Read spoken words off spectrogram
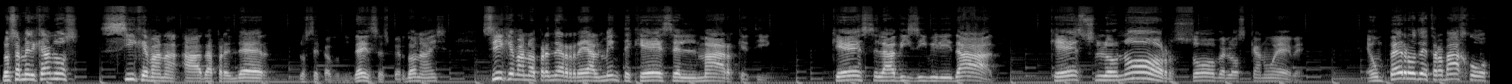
Los americanos sí que van a, a aprender, los estadounidenses, perdonáis, sí que van a aprender realmente qué es el marketing que es la visibilidad, que es el honor sobre los K9. Y un perro de trabajo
